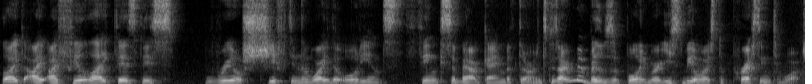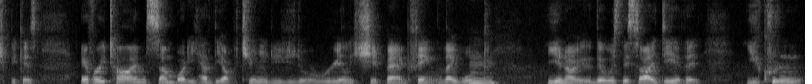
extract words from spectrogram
Like, I, I feel like there's this real shift in the way the audience thinks about Game of Thrones. Because I remember there was a point where it used to be almost depressing to watch because every time somebody had the opportunity to do a really shitbag thing, they would. You know, there was this idea that you couldn't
